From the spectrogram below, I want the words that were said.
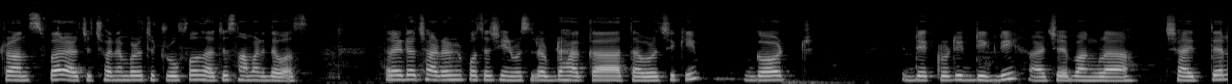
ট্রান্সফার আর হচ্ছে ছয় নাম্বার হচ্ছে ট্রুফলস আর হচ্ছে সামারি দেওয়াস তাহলে এটা হচ্ছে আঠারোশো পঁচাশি ইউনিভার্সিটি অফ ঢাকা তারপর হচ্ছে কি? গড ডেকোরেটিভ ডিগ্রি আর হচ্ছে বাংলা সাহিত্যের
